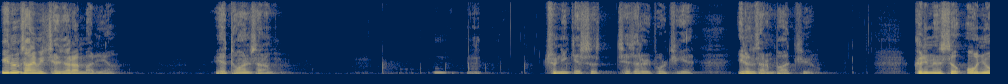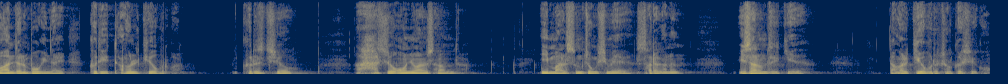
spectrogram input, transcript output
이런 사람이 제자란 말이야. 애통한 사람. 주님께서 제자를 볼 적에 이런 사람 봤지요. 그러면서 온유한 자는 있나니 그들이 땅을 기업으로 그렇죠. 아주 온유한 사람들. 이 말씀 중심에 살아가는 이 사람들에게 땅을 기업으로 줄 것이고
